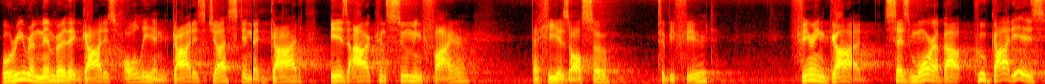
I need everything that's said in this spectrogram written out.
will we remember that God is holy and God is just and that God is our consuming fire, that He is also to be feared? Fearing God says more about who God is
